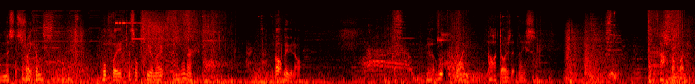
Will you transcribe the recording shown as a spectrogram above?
And missile strike him. Hopefully this will clear him out in a winner. Oh, maybe not. Uh, one. Oh, dodged it, nice. Ah, wrong button.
